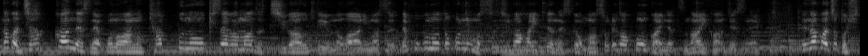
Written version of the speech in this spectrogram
なんか若干ですね、このあのキャップの大きさがまず違うっていうのがあります。で、ここのところにも筋が入ってるんですけど、まあ、それが今回のやつない感じですね。で、なんかちょっと一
